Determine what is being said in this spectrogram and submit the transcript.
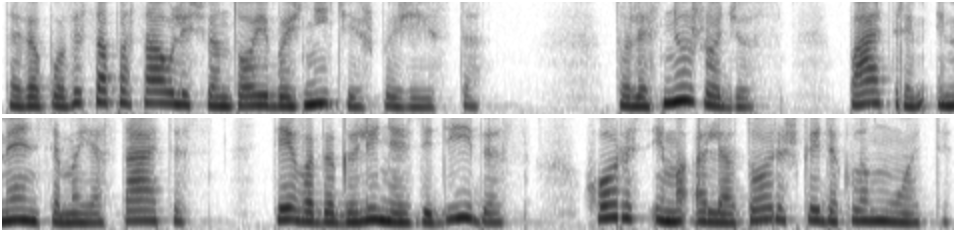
tave po visą pasaulį šventoji bažnyčia išpažįsta. Tolesnius žodžius - patrim imensė majastatis, tėva begalinės didybės, choras ima aleatoriškai deklamuoti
